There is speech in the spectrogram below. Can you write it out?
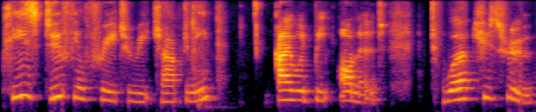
please do feel free to reach out to me. I would be honored to work you through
